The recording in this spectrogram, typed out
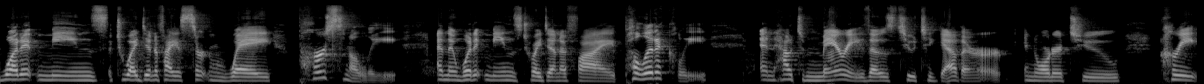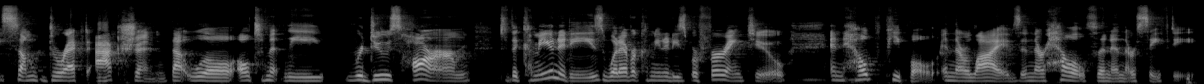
what it means to identify a certain way personally, and then what it means to identify politically, and how to marry those two together in order to create some direct action that will ultimately reduce harm to the communities, whatever communities referring to, and help people in their lives, in their health, and in their safety.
